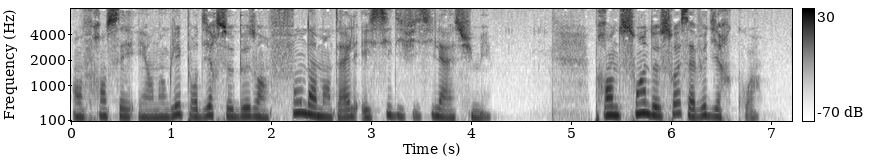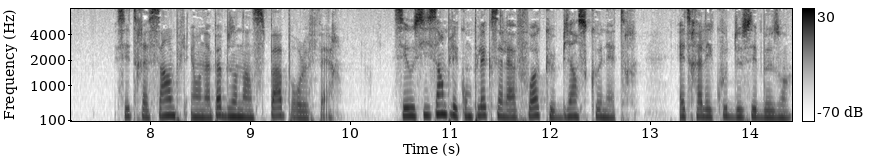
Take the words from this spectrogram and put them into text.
en français et en anglais pour dire ce besoin fondamental et si difficile à assumer. Prendre soin de soi, ça veut dire quoi? C'est très simple et on n'a pas besoin d'un spa pour le faire. C'est aussi simple et complexe à la fois que bien se connaître, être à l'écoute de ses besoins,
